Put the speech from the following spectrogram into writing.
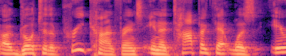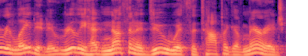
uh, go to the pre conference in a topic that was irrelated. It really had nothing to do with the topic of marriage.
